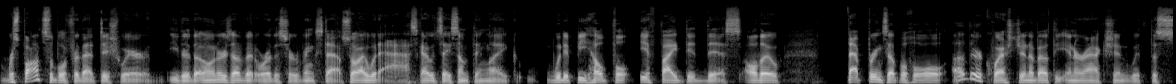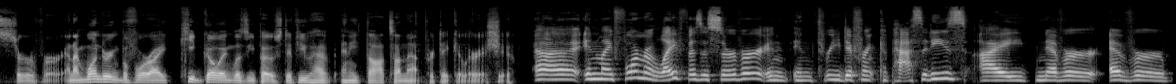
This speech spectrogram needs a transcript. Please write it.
responsible for that dishware, either the owners of it or the serving staff. So I would ask, I would say something like, would it be helpful if I did this? Although that brings up a whole other question about the interaction with the server. And I'm wondering before I keep going, Lizzie Post, if you have any thoughts on that particular issue. Uh, in my former life as a server in, in three different capacities, I never ever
